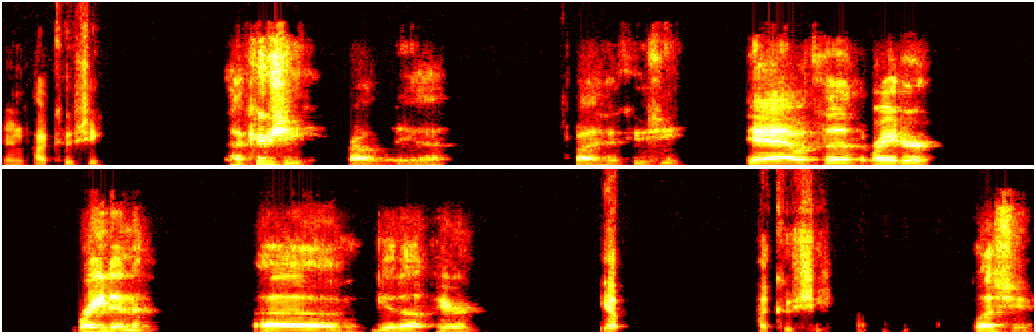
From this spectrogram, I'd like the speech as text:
and Hakushi. Hakushi, probably, yeah. Probably Hakushi. Yeah, with the Raider Raiden uh get up here. Hakushi. Bless you.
